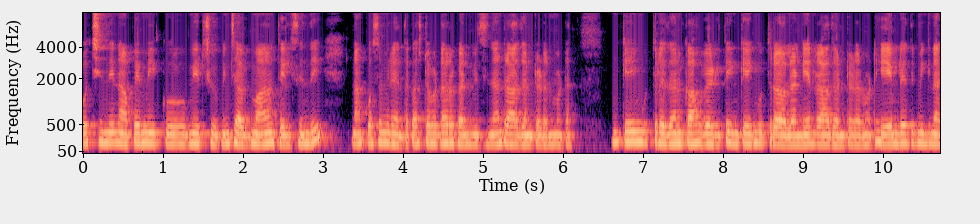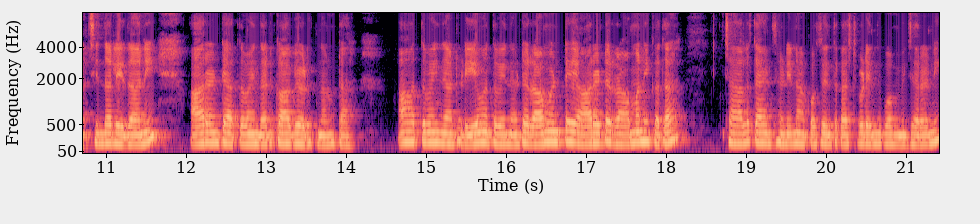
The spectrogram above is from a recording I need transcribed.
వచ్చింది నాపై మీకు మీరు చూపించే అభిమానం తెలిసింది. నా కోసం మీరు ఎంత కష్టపడ్డారో కనిపించింది అని రాజు అంటాడు అనమాట ఇంకేం గుర్తులేదని కావ్య అడిగితే ఇంకేం గుర్తు రావాలండి అని రాజు అంటాడు అనమాట ఏం లేదు మీకు నచ్చిందా లేదా అని ఆరంటే అర్థమైందని కావ్య అడుగుతుంది అనమాట ఆ అర్థమైంది అంటాడు. ఏం అర్థమైంది అంటే రామంటే ఆరంటే రామని కదా. చాలా థ్యాంక్స్ అండి. నా కోసం ఎంత కష్టపడి ఎందుకు పంపించారని.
